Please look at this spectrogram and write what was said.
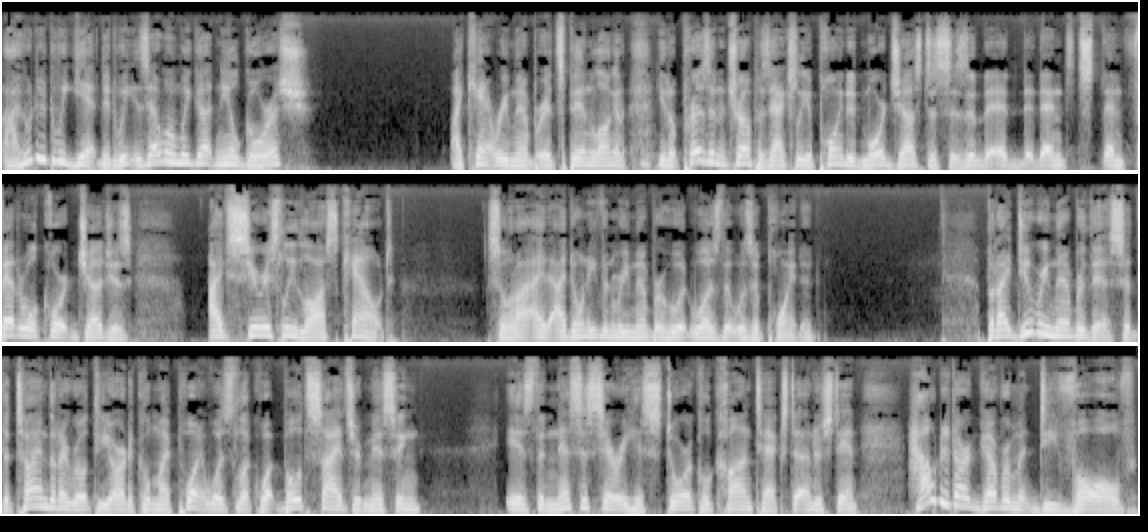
I, who did we get? Did we? Is that when we got Neil Gorsuch? I can't remember. It's been long enough. You know, President Trump has actually appointed more justices and and, and, and federal court judges. I've seriously lost count, so I, I don't even remember who it was that was appointed. But I do remember this. At the time that I wrote the article, my point was: look, what both sides are missing is the necessary historical context to understand how did our government devolve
